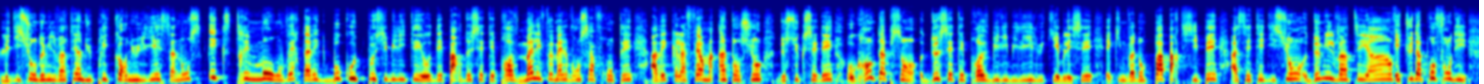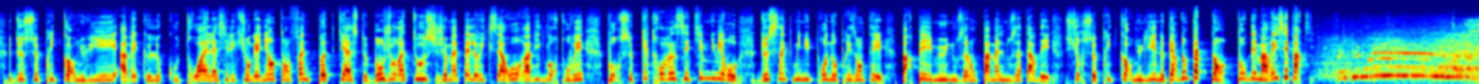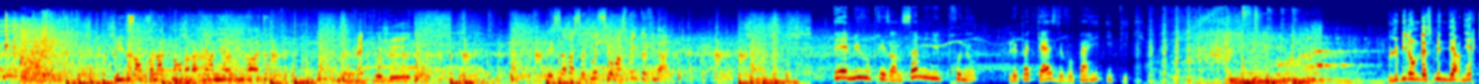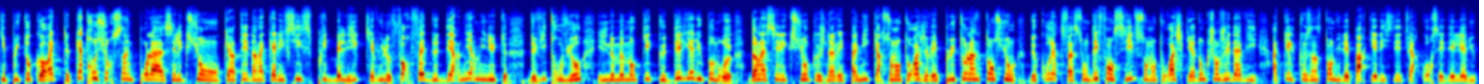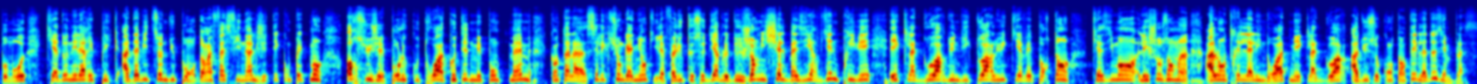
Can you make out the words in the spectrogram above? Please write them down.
L'édition 2021 du prix Cornulier s'annonce extrêmement ouverte avec beaucoup de possibilités. Au départ de cette épreuve, mâles et femelles vont s'affronter avec la ferme intention de succéder au grand absent de cette épreuve, Billy Billy, lui qui est blessé et qui ne va donc pas participer à cette édition 2021. Étude approfondie de ce prix de Cornulier avec le coup 3 et la sélection gagnante en fin de podcast. Bonjour à tous, je m'appelle Loïc Sarro, ravi de vous retrouver pour ce 87e numéro de 5 minutes prono présenté par PMU, nous allons pas mal nous attarder sur ce prix de Cornulier. Ne perdons pas de temps. Pour démarrer, c'est parti. Faites du bruit Il s'entre maintenant dans la dernière ligne droite. Faites vos jeux. Et ça va se jouer sur un sprint final. PMU vous présente 5 minutes prono, le podcast de vos paris hippiques. Le bilan de la semaine dernière qui est plutôt correct, 4 sur 5 pour la sélection quintée dans la qualif 6 Prix de Belgique qui a vu le forfait de dernière minute de Vitruvio. Il ne me manquait que Delia Dupomereux dans la sélection que je n'avais pas mis car son entourage avait plutôt l'intention de courir de façon défensive. Son entourage qui a donc changé d'avis à quelques instants du départ qui a décidé de faire course et Delia Dupomereux qui a donné la réplique à Davidson Dupont. Dans la phase finale, j'étais complètement hors sujet pour le coup de 3 à côté de mes pompes même. Quant à la sélection gagnante, il a fallu que ce diable de Jean-Michel Bazir vienne privé, éclat de gloire d'une victoire, lui qui avait pourtant quasiment les choses en main à l'entrée de la ligne droite, mais éclat de gloire a dû se contenter de la deuxième place.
